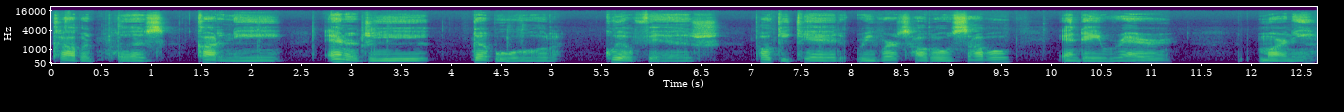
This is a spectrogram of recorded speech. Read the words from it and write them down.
Clobbopus, Cottonee, Energy, Double, Qwilfish, Pokekid, Reverse Holo Sobble, and a rare Marnie.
